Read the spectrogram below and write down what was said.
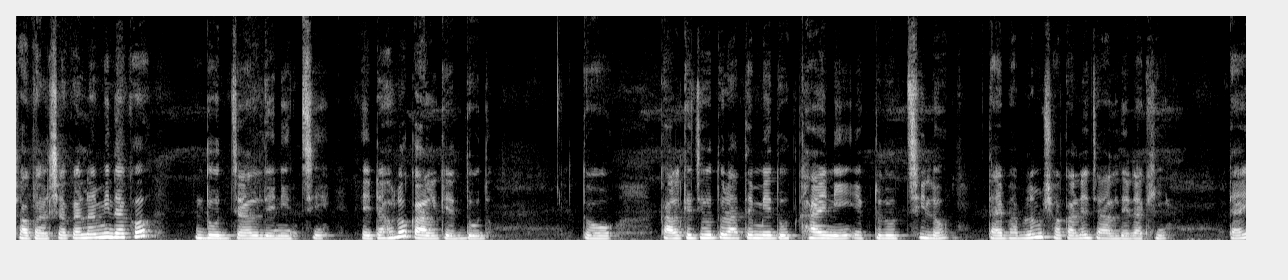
সকাল সকাল আমি দেখো দুধ জাল দিয়ে নিচ্ছি। এটা হলো কালকের দুধ। তো কালকে যেহেতু রাতে মেয়ে দুধ খায়নি, একটু দুধ ছিল, তাই ভাবলাম সকালে জাল দিয়ে রাখি। তাই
